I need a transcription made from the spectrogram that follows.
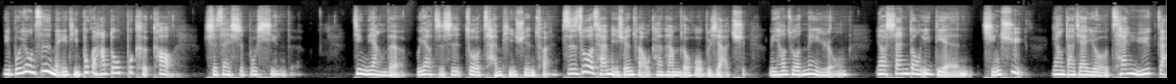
你不用自媒体，不管它多不可靠，实在是不行的。尽量的不要只是做产品宣传，只做产品宣传，我看他们都活不下去。你要做内容，要煽动一点情绪，让大家有参与感，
